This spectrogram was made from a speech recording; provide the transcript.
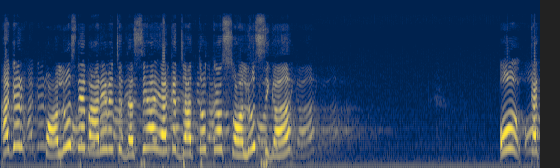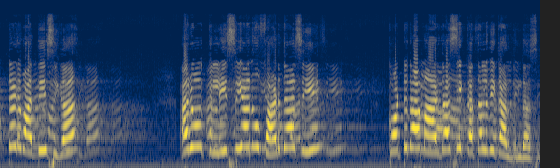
ਅਗਰ ਪੌਲਸ ਦੇ ਬਾਰੇ ਵਿੱਚ ਦੱਸਿਆ ਹੈ ਕਿ ਜਦ ਤੱਕ ਸੌਲਸ ਸੀਗਾ, ਉਹ ਕੱਟੜਵਾਦੀ ਸੀਗਾ, ਅਰ ਉਹ ਕਲੀਸਿਆ ਨੂੰ ਫੜਦਾ ਸੀ, ਕੁੱਟਦਾ ਮਾਰਦਾ ਸੀ, ਕਤਲ ਵੀ ਕਰ ਦਿੰਦਾ ਸੀ।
